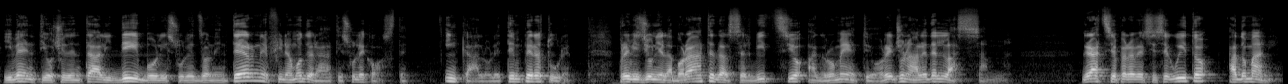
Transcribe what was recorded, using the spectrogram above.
i venti occidentali deboli sulle zone interne fino a moderati sulle coste. In calo le temperature. Previsioni elaborate dal Servizio Agrometeo regionale dell'Assam. Grazie per averci seguito, a domani.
